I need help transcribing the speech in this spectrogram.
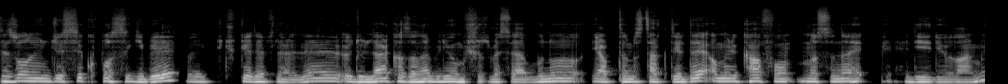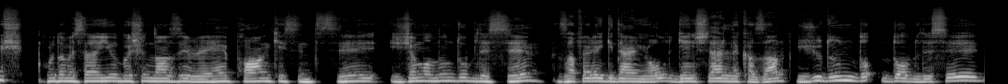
sezon öncesi kupası gibi böyle küçük hedeflerle ödüller kazanabiliyormuşuz. Mesela bunu yaptığımız takdirde Amerika formasını he- hediye ediyorlarmış. Burada mesela yılbaşından zirveye puan kesintisi, Jamal'ın dublesi, Zafer'e giden yol, gençlerle kazan, Jud'un do- doblesi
